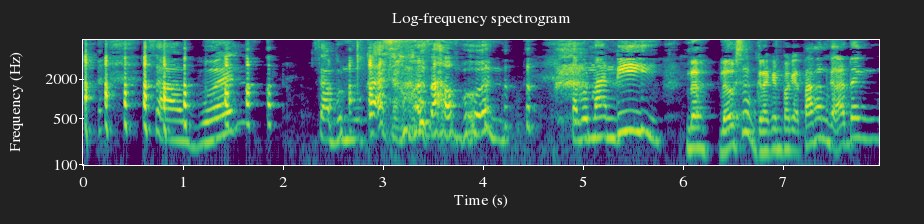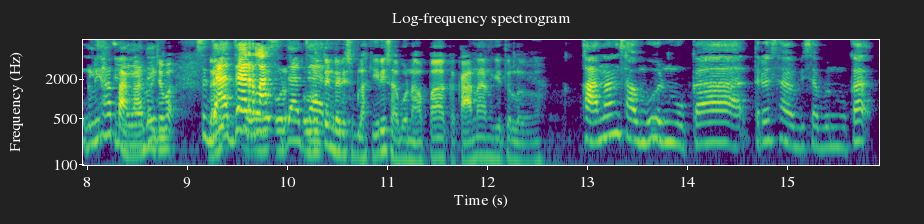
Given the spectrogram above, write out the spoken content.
sabun, sabun muka sama sabun. Sabun mandi. nah nggak usah gerakin pakai tangan nggak ada yang lihat tangannya Iya, coba sejajar Dari- lah, sejajar. urutin dari sebelah kiri sabun apa ke kanan gitu loh Kanan sabun muka, terus habis sabun muka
